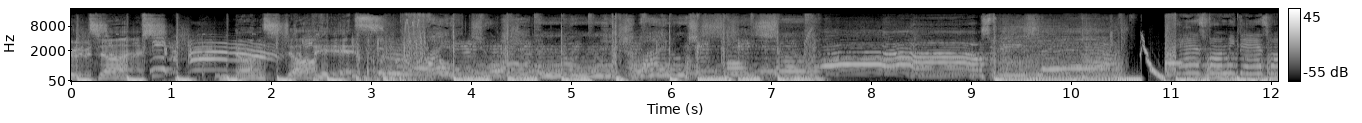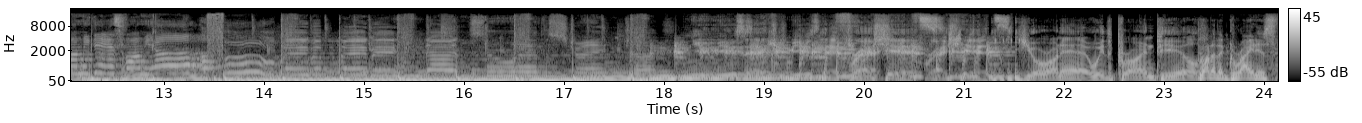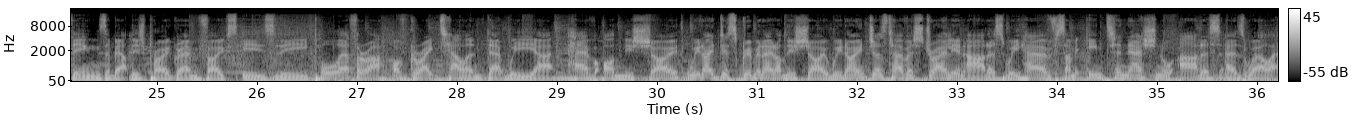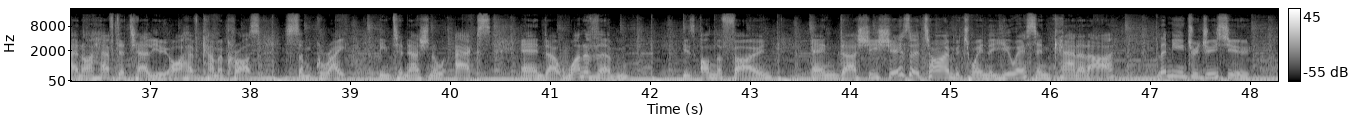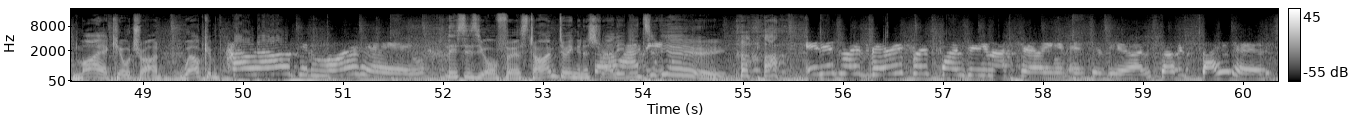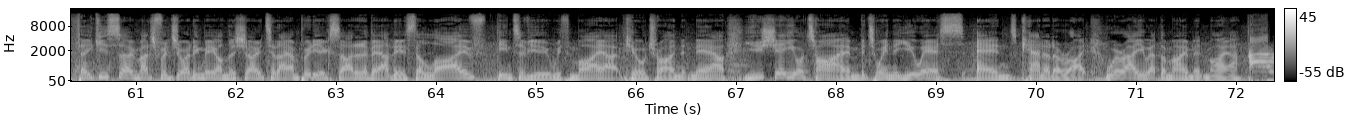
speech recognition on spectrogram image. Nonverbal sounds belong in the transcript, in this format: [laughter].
Good times. Non-stop hits. Why did you have to know me? Why don't you say so? Dance for me, dance for me, dance for me, oh. oh. New music. Music. Fresh hits. Fresh hits. You're on air with Brian Peel. One of the greatest things about this program, folks, is the plethora of great talent that we uh, have on this show. We don't discriminate on this show. We don't just have Australian artists, we have some international artists as well. And I have to tell you, I have come across some great international acts, and uh, one of them is on the phone, and uh, she shares her time between the US and Canada. Let me introduce you, Maya Killtron. Welcome. Hello, good morning. This is your first time doing an Australian happy. interview. [laughs] It is my very first time doing an Australian interview. I'm so excited. Thank you so much for joining me on the show today. I'm pretty excited about this. A live interview with Maya Killtron. Now, you share your time between the US and Canada, right? Where are you at the moment, Maya? Uh,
